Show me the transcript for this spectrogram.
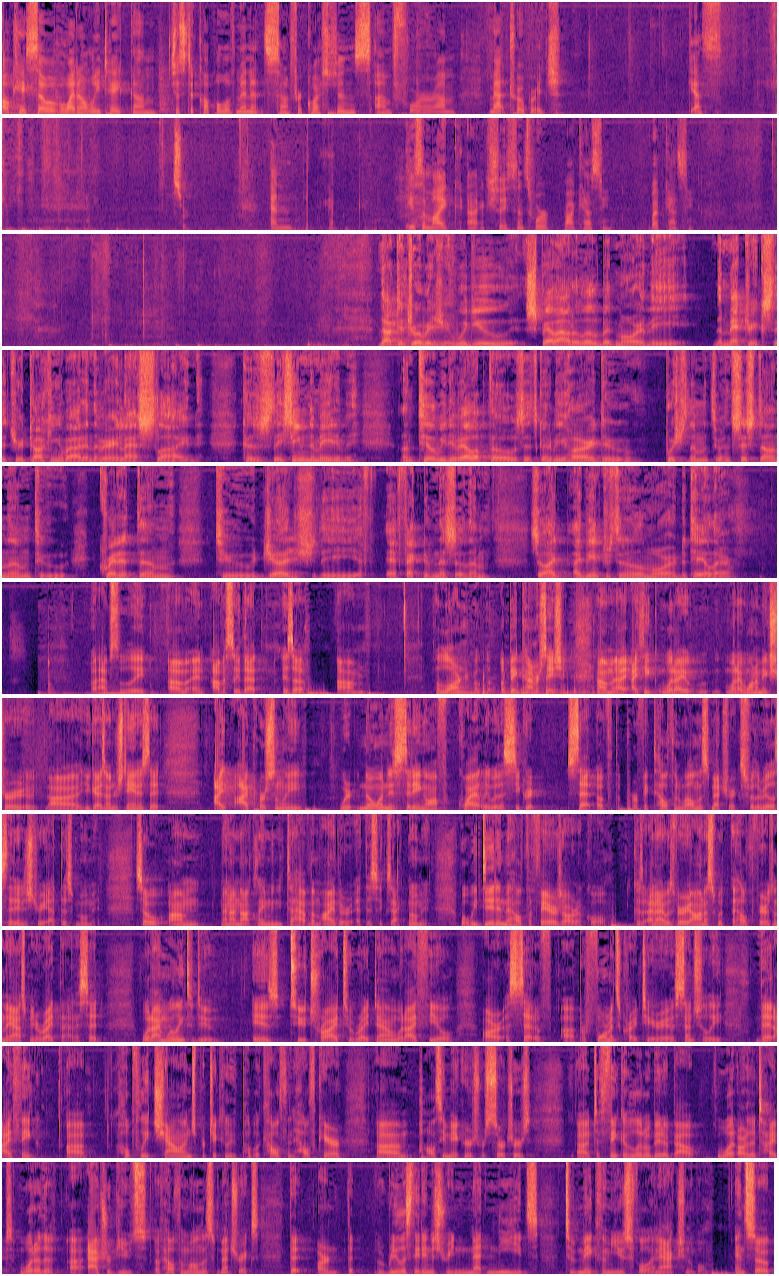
Okay, so why don't we take um, just a couple of minutes uh, for questions um, for um, Matt Trowbridge? Yes, Sir. and, yeah, yeah. use the mic, uh, actually, since we're broadcasting, webcasting. Dr. Trowbridge, would you spell out a little bit more the, the metrics that you're talking about in the very last slide? Because they seem to me to be, until we develop those, it's going to be hard to push them, to insist on them, to credit them, to judge the effectiveness of them. So I'd, I'd be interested in a little more detail there. Uh, Absolutely. Um, And obviously, that is a, um, a large, a big conversation. Um, I, I think what I, what I want to make sure uh, you guys understand is that I, I personally, no one is sitting off quietly with a secret set of the perfect health and wellness metrics for the real estate industry at this moment. So, um, and I'm not claiming to have them either at this exact moment. What we did in the health affairs article, because, and I was very honest with the health affairs when they asked me to write that. I said, what I'm willing to do is to try to write down what I feel are a set of uh, performance criteria, essentially, that I think uh, hopefully challenge particularly public health and healthcare um, policymakers, researchers, uh, to think a little bit about what are the types, what are the uh, attributes of health and wellness metrics that are that the real estate industry net needs to make them useful and actionable. And so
